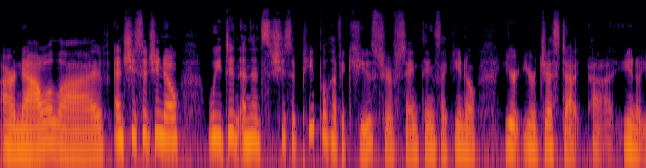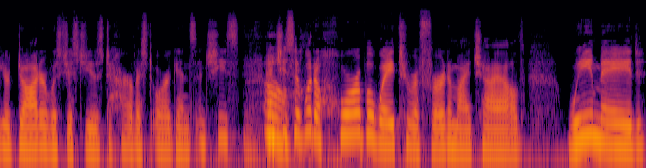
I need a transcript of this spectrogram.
are now alive. And she said, you know, we didn't. And then she said, people have accused her of saying things like, you know, you're you're just a, uh, you know, your daughter was just used to harvest organs. And she's and she Oh. said, what a horrible way to refer to my child. We made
